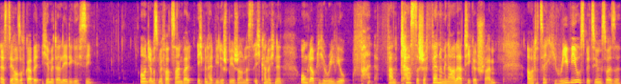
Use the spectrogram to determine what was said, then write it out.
es ist die Hausaufgabe, hiermit erledige ich sie. Und ihr müsst mir verzeihen, weil ich bin halt Videospieljournalist. Ich kann euch eine unglaubliche Review, fa fantastische, phänomenale Artikel schreiben. Aber tatsächlich Reviews beziehungsweise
